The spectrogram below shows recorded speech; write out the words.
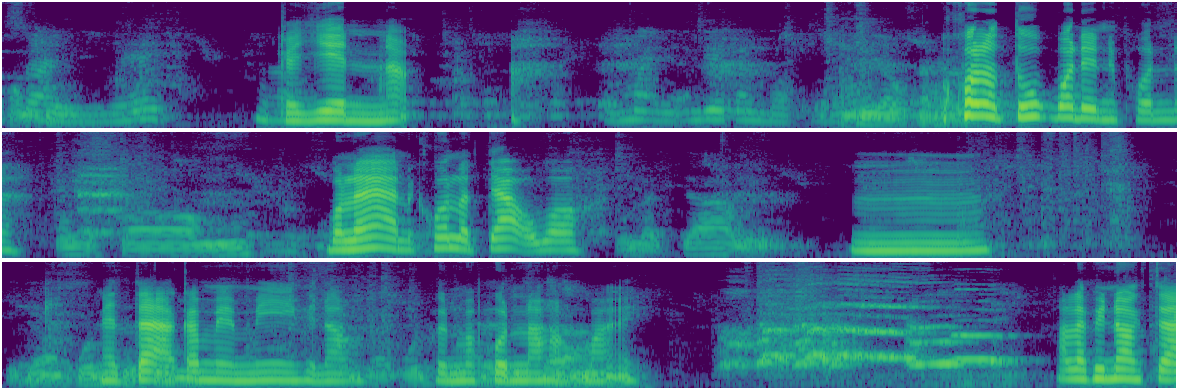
ของใส่เลยมันก็เย็นนะไม่อันเดียวกันบอกเดียวกันคนละตุกบ่เด่นพ้นเด้อคนละซองบ่แล่นคนละเจ้าบ่คนละเจ้าอืมอย่างคนแม่ตากับแม่มี่พี่น้องเพิ่นมาพ้นหน้าหักไม้เอาล่ะไรพี่น้องจ้า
